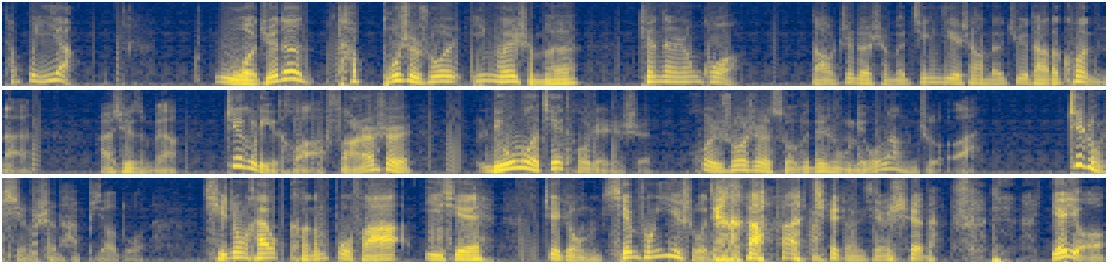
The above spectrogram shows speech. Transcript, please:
他不一样。我觉得他不是说因为什么天灾人祸导致的什么经济上的巨大的困难而去怎么样，这个里头啊，反而是流落街头人士，或者说是所谓的这种流浪者啊，这种形式它比较多，其中还可能不乏一些这种先锋艺术家这种形式的也有。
